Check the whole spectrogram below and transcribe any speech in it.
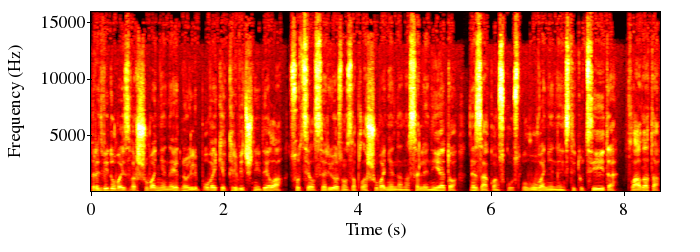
предвидува извршување на едно или повеќе кривични дела со цел сериозно заплашување на населението, незаконско условување на институциите, владата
